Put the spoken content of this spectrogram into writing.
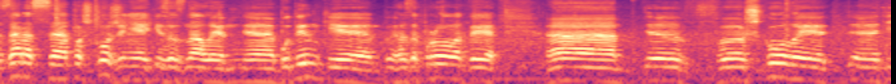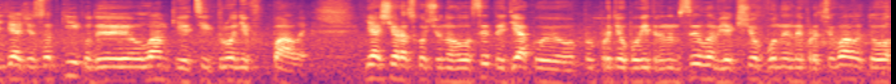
Зараз е, пошкодження, які зазнали е, будинки, газопроводи, е, в школи, дитячі садки, куди уламки цих дронів впали. Я ще раз хочу наголосити, дякую протиповітряним силам. Якщо б вони не працювали, то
